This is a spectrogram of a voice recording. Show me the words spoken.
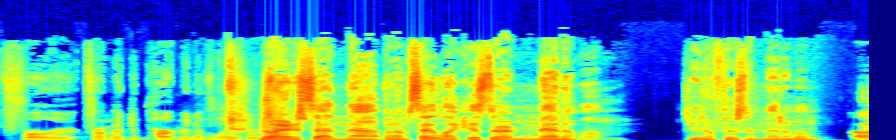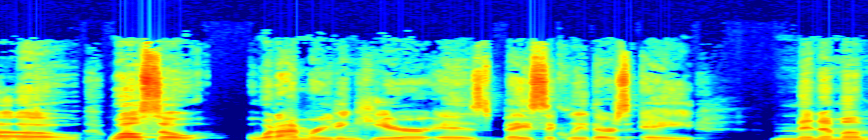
for from a Department of Labor. No, I understand that, but I'm saying like, is there a minimum? Do you know if there's a minimum? Oh, well, so what I'm reading here is basically there's a minimum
